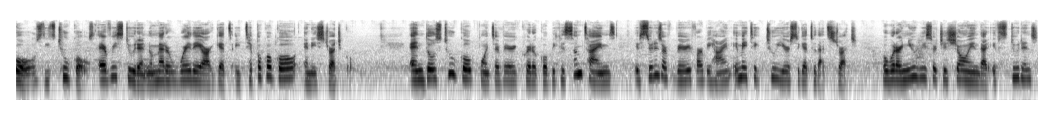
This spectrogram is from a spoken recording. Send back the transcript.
goals, these two goals. Every student, no matter where they are, gets a typical goal and a stretch goal. And those two goal points are very critical because sometimes if students are very far behind, it may take two years to get to that stretch. But what our new research is showing that if students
